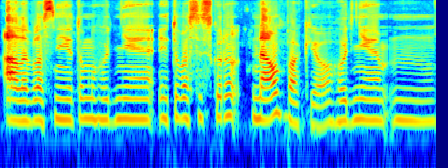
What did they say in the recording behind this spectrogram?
ale vlastně je tomu hodně, je to vlastně skoro naopak, jo, hodně... Mm,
